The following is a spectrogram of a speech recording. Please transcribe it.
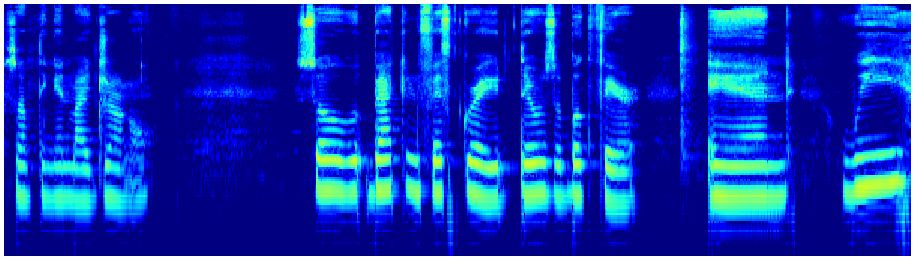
something in my journal. So, back in fifth grade, there was a book fair, and we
